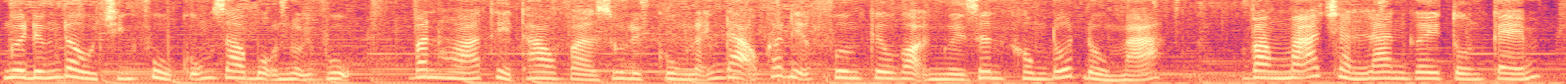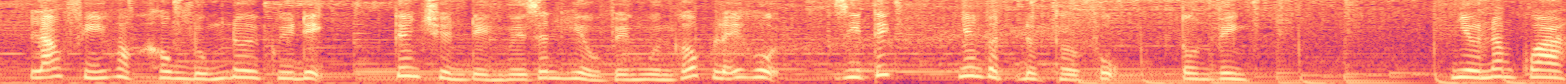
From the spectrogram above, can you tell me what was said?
Người đứng đầu chính phủ cũng giao Bộ Nội vụ, Văn hóa Thể thao và Du lịch cùng lãnh đạo các địa phương kêu gọi người dân không đốt đồ mã, vàng mã tràn lan gây tốn kém, lãng phí hoặc không đúng nơi quy định, tuyên truyền để người dân hiểu về nguồn gốc lễ hội, di tích, nhân vật được thờ phụng, tôn vinh. Nhiều năm qua,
